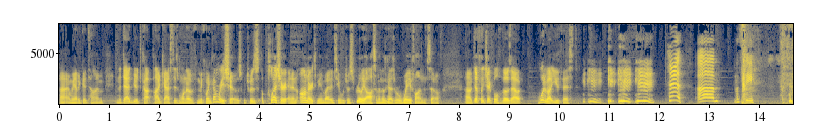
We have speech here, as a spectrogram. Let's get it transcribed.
uh, and we had a good time. And the Dadbeard co- podcast is one of Mick Montgomery's shows, which was a pleasure and an honor to be invited to, which was really awesome. And those guys were way fun. So uh, definitely check both of those out. What about you, Fist? Um, let's see.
